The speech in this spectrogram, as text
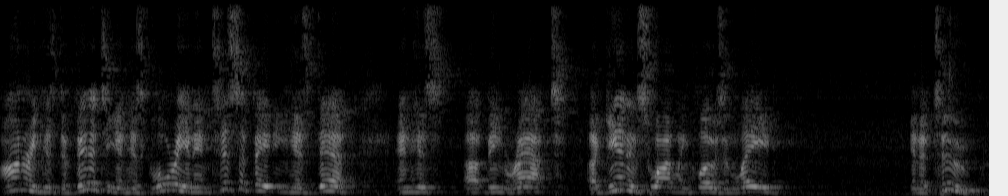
honoring his divinity and his glory and anticipating his death and his uh, being wrapped again in swaddling clothes and laid in a tomb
